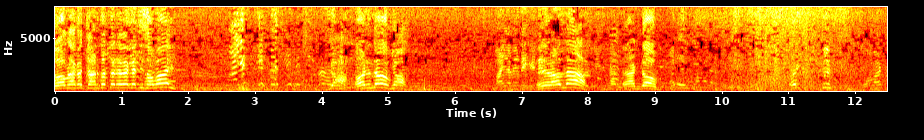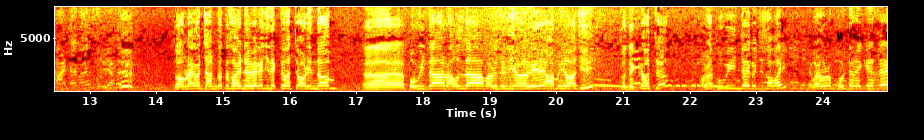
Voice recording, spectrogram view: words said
তো আমরা এখন চান করতে নেমে গেছি সবাই। অরিন্দম। এই রাহুল দা একদম। তো আমরা এখন চান করতে সবাই নেমে গেছি দেখতে পাচ্ছ অরিন্দম পবিতা রাহুল দা পারুদেবী আমিও আছি। তো দেখতে পাচ্ছ আমরা খুবই এনজয় করছি সবাই। এবার আমরা ফোনটা রেখে এসে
